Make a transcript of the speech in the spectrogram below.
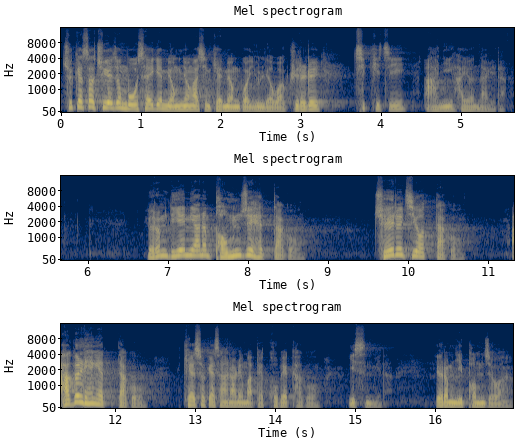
주께서 주의 종 모세에게 명령하신 계명과 율례와 규례를 지키지 아니하였나이다. 여러분 니에미아는 범죄했다고 죄를 지었다고 악을 행했다고 계속해서 하나님 앞에 고백하고 있습니다. 여러분 이 범죄와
